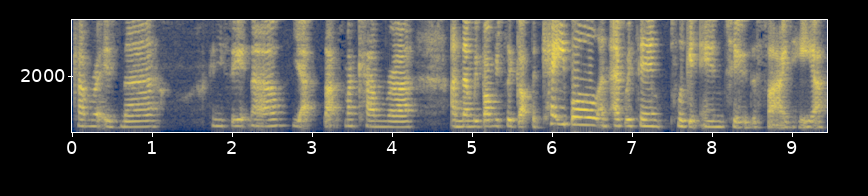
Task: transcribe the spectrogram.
camera is there can you see it now? Yeah, that's my camera. And then we've obviously got the cable and everything plugging into the side here.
